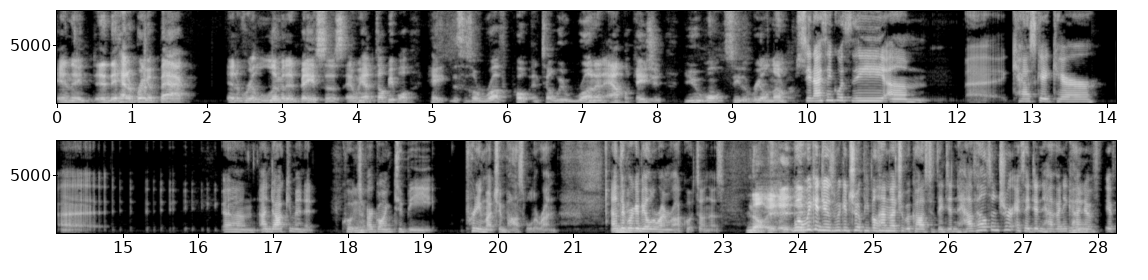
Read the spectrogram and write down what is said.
and they and they had to bring it back at a real limited basis, and we had to tell people, hey, this is a rough quote. Until we run an application, you won't see the real numbers. See, and I think with the um, uh, Cascade Care uh, um, undocumented quotes Mhm. are going to be pretty much impossible to run. I don't think Mhm. we're going to be able to run raw quotes on those. No, it, it, What it- we can do is we can show people how much it would cost if they didn't have health insurance, if they didn't have any kind Mhm. of, if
